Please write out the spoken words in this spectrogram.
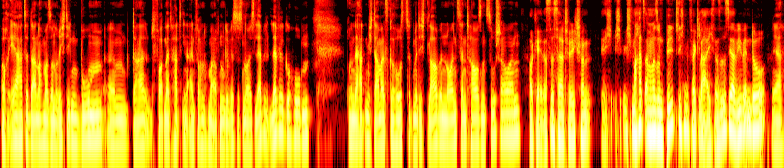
Auch er hatte da nochmal so einen richtigen Boom. Ähm, da Fortnite hat ihn einfach nochmal auf ein gewisses neues Level, Level gehoben. Und er hat mich damals gehostet mit, ich glaube, 19.000 Zuschauern. Okay, das ist natürlich schon, ich, ich, ich mache jetzt einfach mal so einen bildlichen Vergleich. Das ist ja wie wenn du Ja,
